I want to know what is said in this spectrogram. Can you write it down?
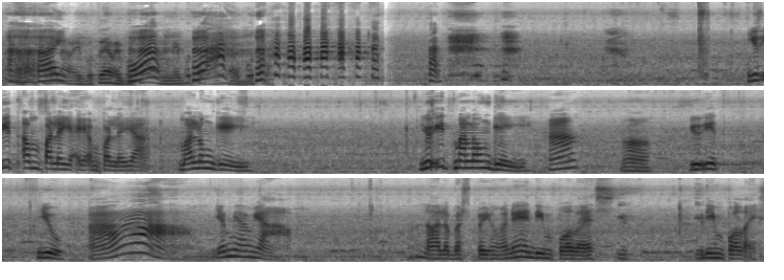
Ay! May buto yan, may buto yan, may buto yan, may buto. You eat ampalaya ay ampalaya. Malunggay. You eat malunggay. Ha? Ah. You eat. You. Ah. Yum, yum, yum. Lalabas pa yung ano eh, dimples. Eat, eat, Dimples.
